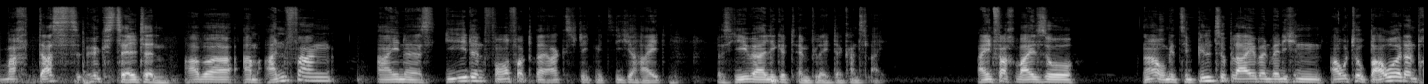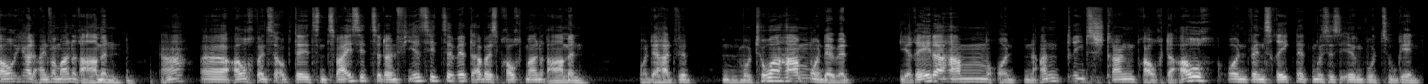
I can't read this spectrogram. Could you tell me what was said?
mache das höchst selten. Aber am Anfang eines jeden Fondsvertrags steht mit Sicherheit das jeweilige Template der Kanzlei. Einfach weil so, na, um jetzt im Bild zu bleiben, wenn ich ein Auto baue, dann brauche ich halt einfach mal einen Rahmen. Ja, äh, auch wenn es, ob der jetzt ein Zweisitzer oder ein Viersitzer wird, aber es braucht mal einen Rahmen. Und der hat, wird einen Motor haben und der wird die Räder haben und einen Antriebsstrang braucht er auch und wenn es regnet, muss es irgendwo zugehen.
